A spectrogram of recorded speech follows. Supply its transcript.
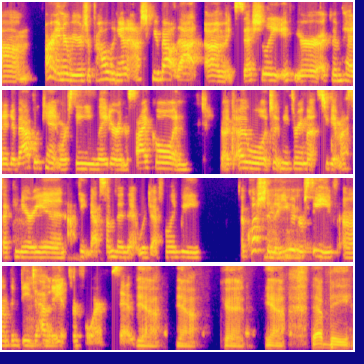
um, our interviewers are probably going to ask you about that, um, especially if you're a competitive applicant and we're seeing you later in the cycle and like, oh, well, it took me three months to get my secondary in. I think that's something that would definitely be a question that you would receive um, and need to have an answer for. So, yeah, yeah. Good. Yeah, that'd be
